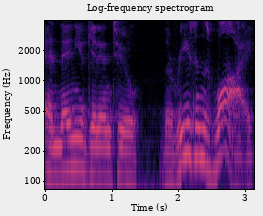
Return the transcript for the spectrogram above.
And then you get into the reasons why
